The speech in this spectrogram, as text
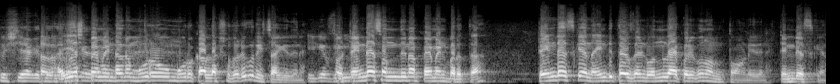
ಖುಷಿ ಆಗುತ್ತೆ. ಹೈಯೆಸ್ಟ್ ಪೇಮೆಂಟ್ ಅಂದ್ರೆ ಮೂರು ಮೂರು ಕಾಲು ಲಕ್ಷದವರೆಗೂ ರೀಚ್ ಆಗಿದ್ದೀನಿ. ಸೊ ಟೆನ್ ಡೇಸ್ ಒಂದಿನ ಪೇಮೆಂಟ್ ಬರುತ್ತಾ? ಟೆನ್ ಡೇಸ್ಗೆ ನೈಂಟಿ ತೌಸಂಡ್ ಲ್ಯಾಕ್ ವರೆಗೂ ನಾನು ತೊಗೊಂಡಿದ್ದೀನಿ ಟೆನ್ ಡೇಸ್ಗೆ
